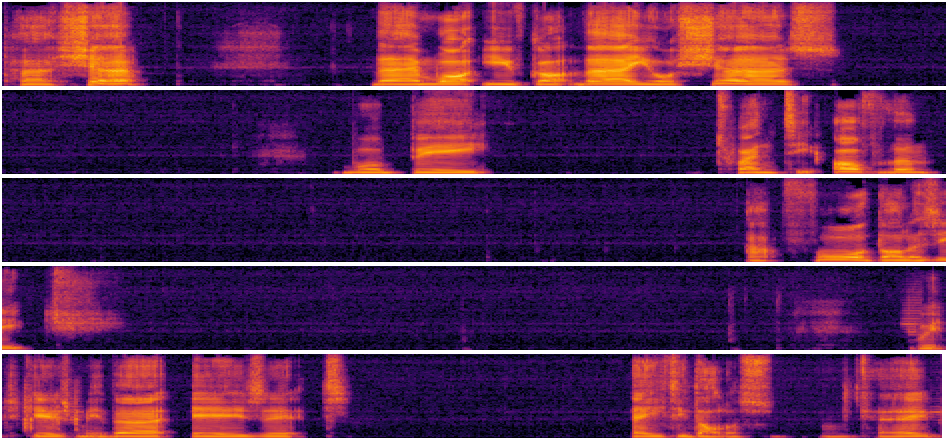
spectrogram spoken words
per share, then what you've got there, your shares, will be 20 of them at $4 each. Which gives me there, is it $80? Okay.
